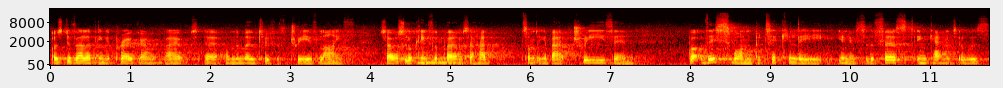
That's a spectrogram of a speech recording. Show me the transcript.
I was developing a program about uh, on the motive of tree of life. So I was looking for poems that had something about trees in. But this one particularly, you know, so the first encounter was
